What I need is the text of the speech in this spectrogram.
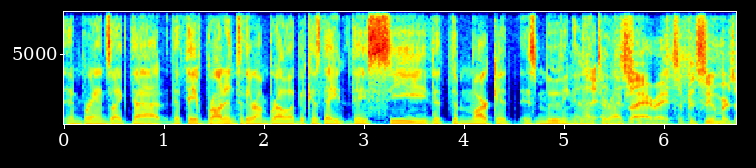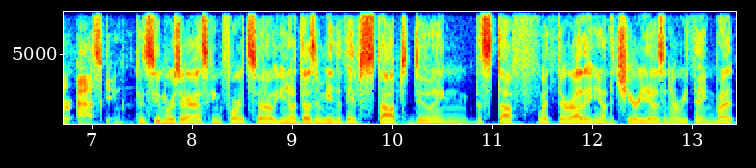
and brands like that that they've brought into their umbrella because they they see that the market is moving in that direction. Desire, right. So consumers are asking. Consumers are asking for it. So you know, it doesn't mean that they've stopped doing the stuff with their other, you know, the Cheerios and everything, but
